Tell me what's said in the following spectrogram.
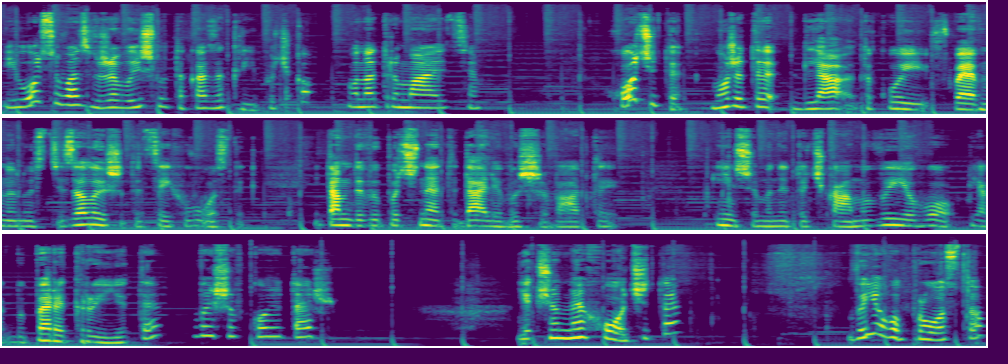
І ось у вас вже вийшла така закріпочка, вона тримається. Хочете, можете для такої впевненості залишити цей хвостик. І там, де ви почнете далі вишивати іншими ниточками, ви його якби перекриєте вишивкою теж. Якщо не хочете, ви його просто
